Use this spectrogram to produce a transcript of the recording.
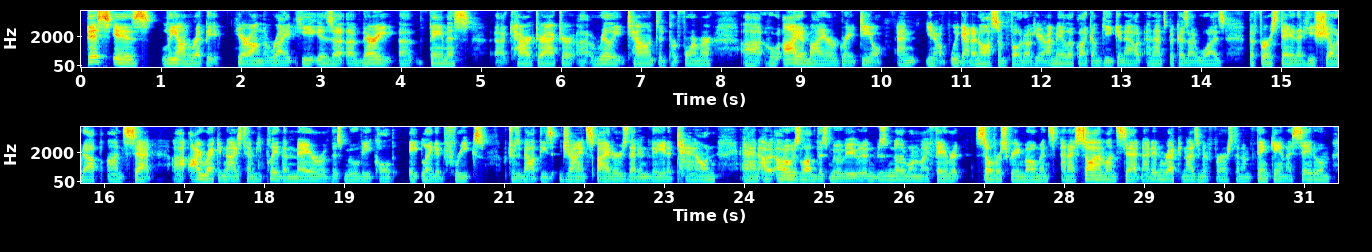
this is Leon Rippy here on the right. He is a, a very uh, famous uh, character actor, a really talented performer uh, who I admire a great deal. And, you know, we got an awesome photo here. I may look like I'm geeking out, and that's because I was the first day that he showed up on set. Uh, I recognized him. He played the mayor of this movie called Eight Legged Freaks. Which was about these giant spiders that invade a town. And I, I always loved this movie. It was another one of my favorite silver screen moments. And I saw him on set and I didn't recognize him at first. And I'm thinking, and I say to him,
